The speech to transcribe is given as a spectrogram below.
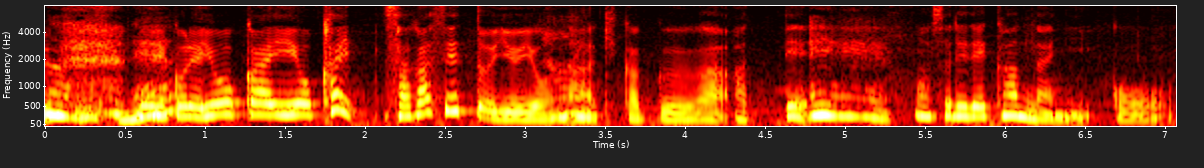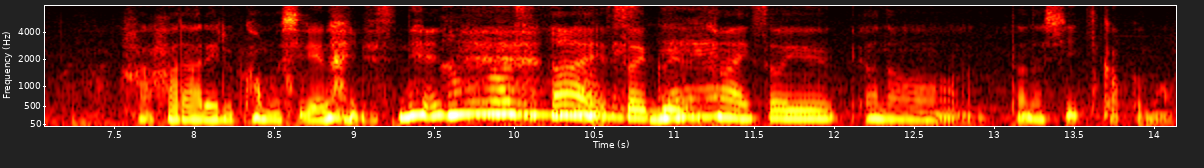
なんですね。これ妖怪をい探せというような企画があって、はいえー、まあそれで館内にこうは貼られるかもしれないですね。はい、そういうはいそういうあの楽しい企画も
